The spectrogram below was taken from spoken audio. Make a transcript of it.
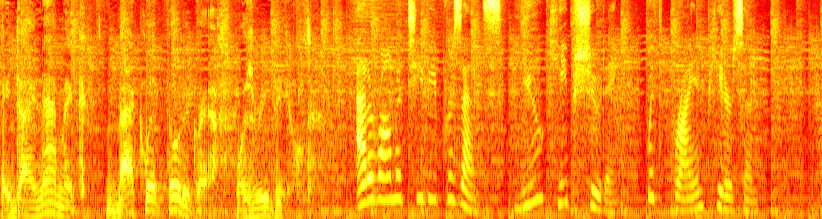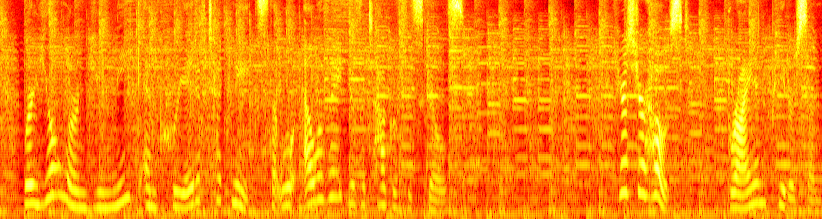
a dynamic backlit photograph was revealed. Adorama TV presents You Keep Shooting with Bryan Peterson, where you'll learn unique and creative techniques that will elevate your photography skills. Here's your host, Bryan Peterson.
